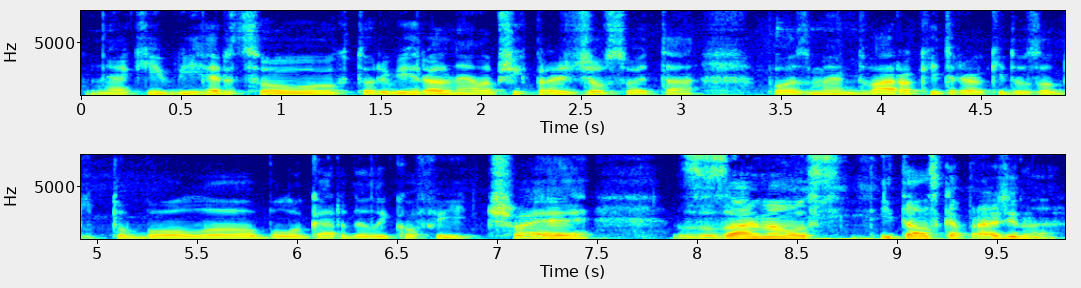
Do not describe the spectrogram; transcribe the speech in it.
nejakých výhercov, ktorí vyhrali najlepších pražičov sveta. Povedzme 2 roky, 3 roky dozadu to bol, bolo Gardelli Coffee, čo je zaujímavosť italská pražina.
